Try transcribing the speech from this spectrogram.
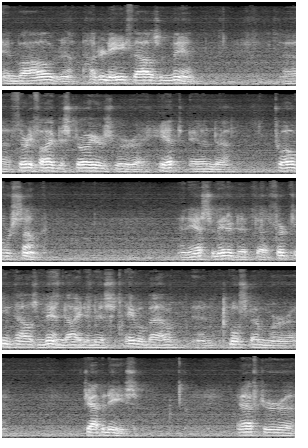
involved, 180,000 men. Uh, 35 destroyers were uh, hit and uh, 12 were sunk. And they estimated that uh, 13,000 men died in this naval battle, and most of them were uh, Japanese. After uh,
